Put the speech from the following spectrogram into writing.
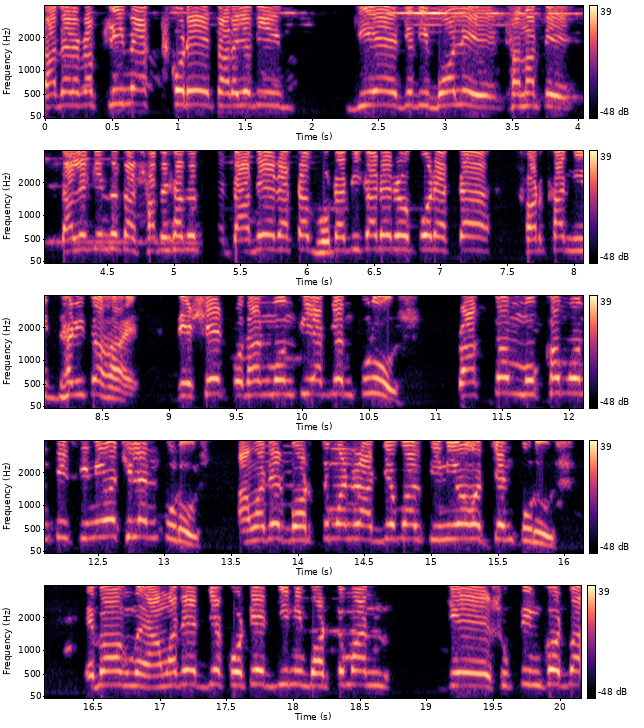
তাদের একটা ফিল্ম অ্যাক্ট করে, তারা যদি গিয়ে যদি বলে থানাতে, তাহলে কিন্তু তার সাথে সাথে তাদের একটা ভোটাধিকারের ওপর একটা সরকার নির্ধারিত হয়। দেশের প্রধানমন্ত্রী একজন পুরুষ, প্রাক্তন মুখ্যমন্ত্রী তিনিও ছিলেন পুরুষ, আমাদের বর্তমান রাজ্যপাল তিনিও হচ্ছেন পুরুষ। এবং আমাদের যে কোর্টের যিনি বর্তমান যে সুপ্রিম কোর্ট বা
